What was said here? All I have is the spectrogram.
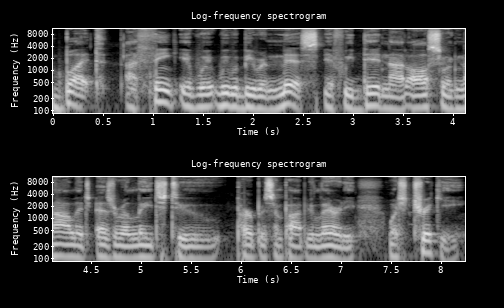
But I think it we would be remiss if we did not also acknowledge, as relates to purpose and popularity, what's tricky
